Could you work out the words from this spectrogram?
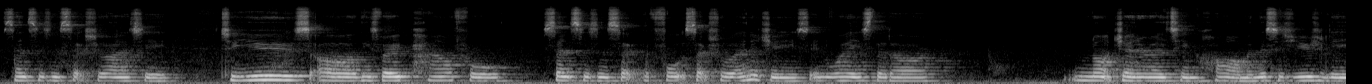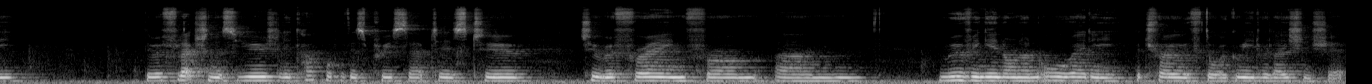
senses and sexuality, to use these very powerful senses and the sexual energies in ways that are not generating harm. And this is usually the reflection that's usually coupled with this precept is to to refrain from um, moving in on an already betrothed or agreed relationship.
